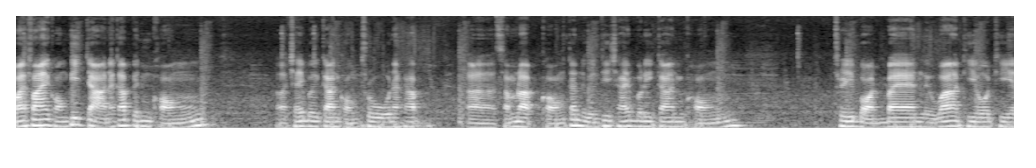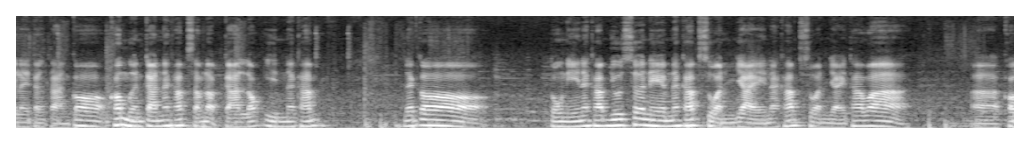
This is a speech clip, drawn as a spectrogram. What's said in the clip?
Wi-Fi ของพี่จ่านะครับเป็นของอใช้บริการของ True นะครับสำหรับของท่านอื่นที่ใช้บริการของ t r e e b o a r d Band หรือว่า TOT อะไรต่างๆ ก็ก็เหมือนกันนะครับสำหรับการล็อกอินนะครับ แล้วก็ตรงนี้นะครับ username นะครับส่วนใหญ่นะครับส่วนใหญ่ถ้าว่าเขา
